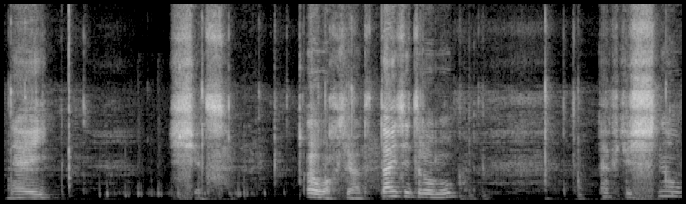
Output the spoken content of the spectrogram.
Nee. Shit. Oh, wacht, ja, de tijd zit er al op. Even snel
